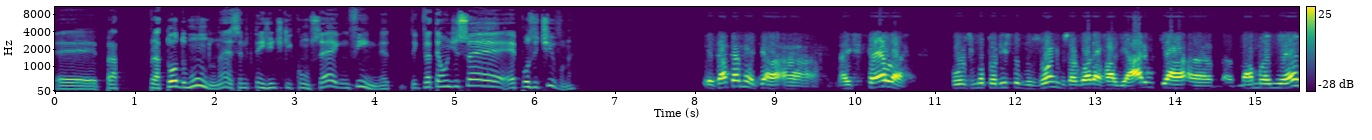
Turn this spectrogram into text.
é, para todo mundo, né? Sendo que tem gente que consegue, enfim, é, tem que ver até onde isso é, é positivo, né? Exatamente. A, a, a Estela, com os motoristas dos ônibus, agora avaliaram que a, a, amanhã,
